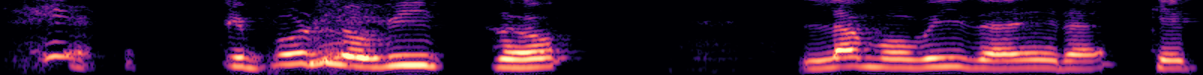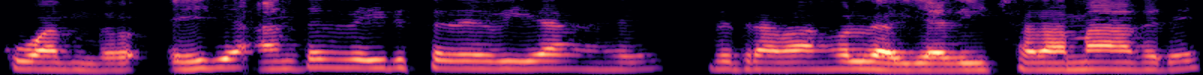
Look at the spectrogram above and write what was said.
Que por lo visto, la movida era que cuando ella, antes de irse de viaje de trabajo, le había dicho a la madre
